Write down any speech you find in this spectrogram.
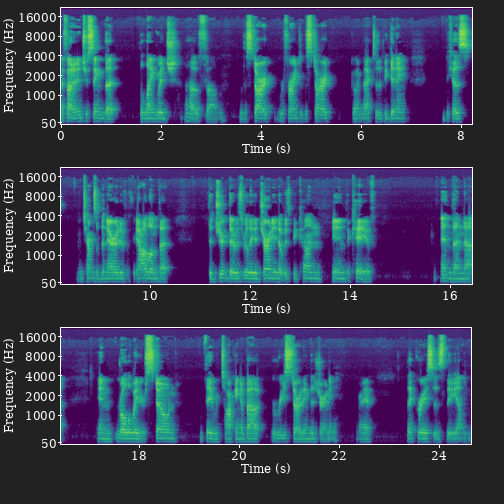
I found it interesting that the language of um, the start, referring to the start, going back to the beginning, because in terms of the narrative of the album, that the there was really a journey that was begun in the cave, and then uh, in "Roll Away Your Stone," they were talking about restarting the journey, right? That grace is the um,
